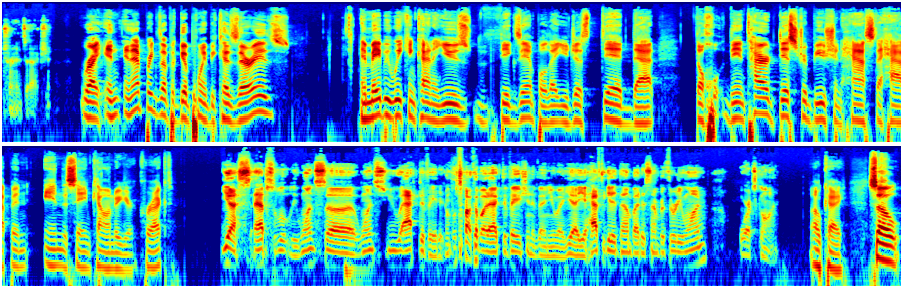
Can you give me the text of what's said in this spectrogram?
transaction. Right, and and that brings up a good point because there is and maybe we can kind of use the example that you just did that the whole, the entire distribution has to happen in the same calendar year, correct? Yes, absolutely. Once uh, once you activate it, and we'll talk about activation of NUA. Yeah, you have to get it done by December 31 or it's gone. Okay. So,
